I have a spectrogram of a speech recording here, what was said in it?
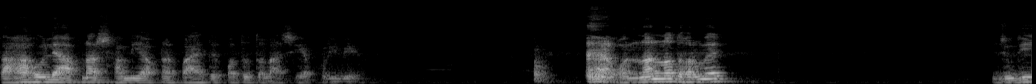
তাহা হইলে আপনার স্বামী আপনার পায়েতে পদতলা আসিয়া পড়িবে। অন্যান্য ধর্মের যদি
